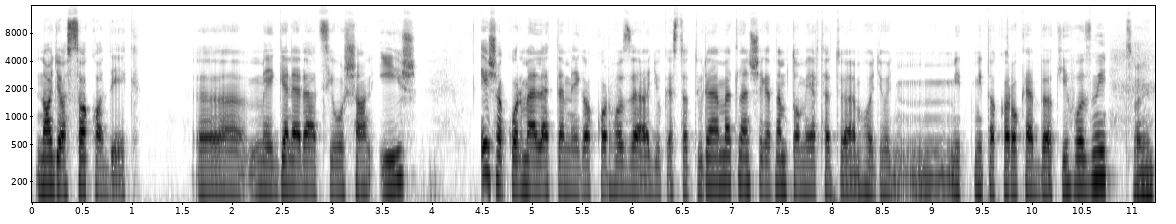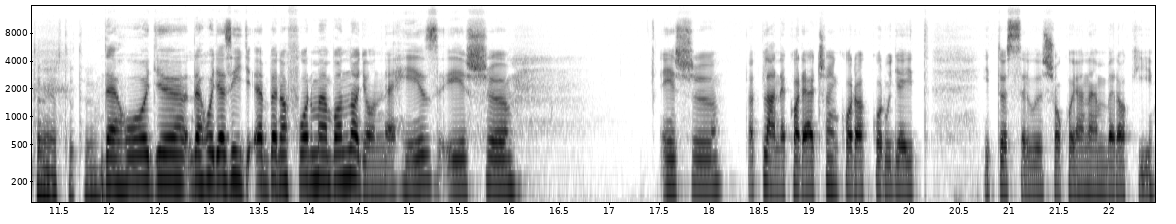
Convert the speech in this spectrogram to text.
nagy a szakadék, még generációsan is, és akkor mellette még akkor hozzáadjuk ezt a türelmetlenséget, nem tudom érthetően, hogy, hogy mit, mit akarok ebből kihozni. Szerintem érthető. De hogy, de hogy ez így ebben a formában nagyon nehéz, és, és hát pláne karácsonykor akkor ugye itt, itt összeül sok olyan ember, aki,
